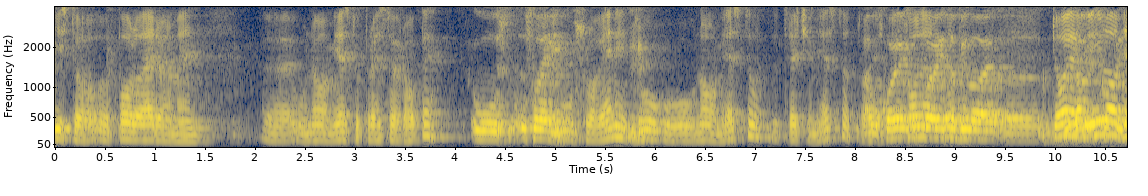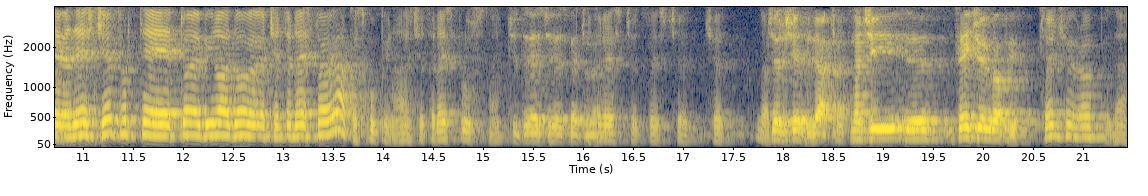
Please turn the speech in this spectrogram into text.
isto polo Ironman e, u Novom mjestu, prvenstvo Europe, U, Sloveniji. u Sloveniji, tu u Novom mjestu, treće mjesto. To A u kojoj, je to bilo. e, To je bilo skupini? 94. To je bila do 40. To je jaka skupina, ne, 40 plus, ne? 40, 45, da. 40, 44, da, 44, da. Znači, e, treći u Europi. Treće u Europi, da.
